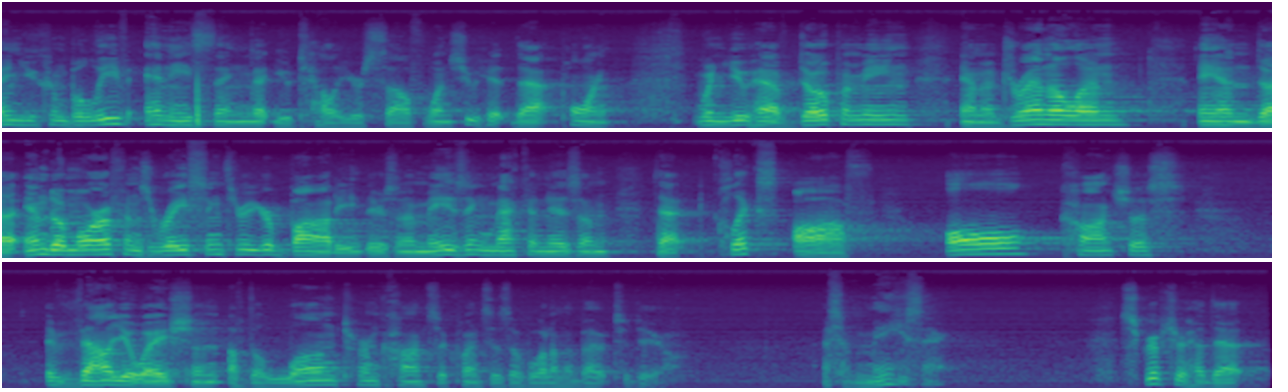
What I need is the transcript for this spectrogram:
and you can believe anything that you tell yourself once you hit that point. When you have dopamine and adrenaline and uh, endomorphins racing through your body, there's an amazing mechanism that clicks off all conscious evaluation of the long term consequences of what I'm about to do. That's amazing. Scripture had that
